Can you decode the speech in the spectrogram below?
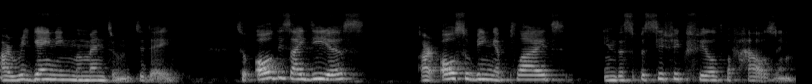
are regaining momentum today. So all these ideas are also being applied in the specific field of housing.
